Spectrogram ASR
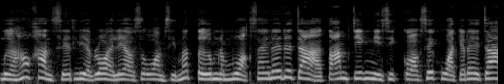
เมื่อเฮาคันเสร็จเรียบร้อยแล้วสวอมสิมาเติมน้ำหมวกใส่เลยเด้อจ้า ตามจริงนี่สิกรอกใส่ขวดก็ได้จ้า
